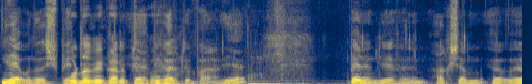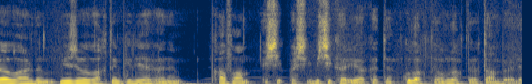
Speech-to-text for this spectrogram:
yine onda da şüphe Burada ettim. bir gariplik Evet, bir var. gariplik var diye. Benim diyor efendim akşam ev- eve vardım. Yüzüme baktım ki diyor efendim kafam eşek başı gibi çıkarıyor hakikaten. Kulaklarım kulaklarım tam böyle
